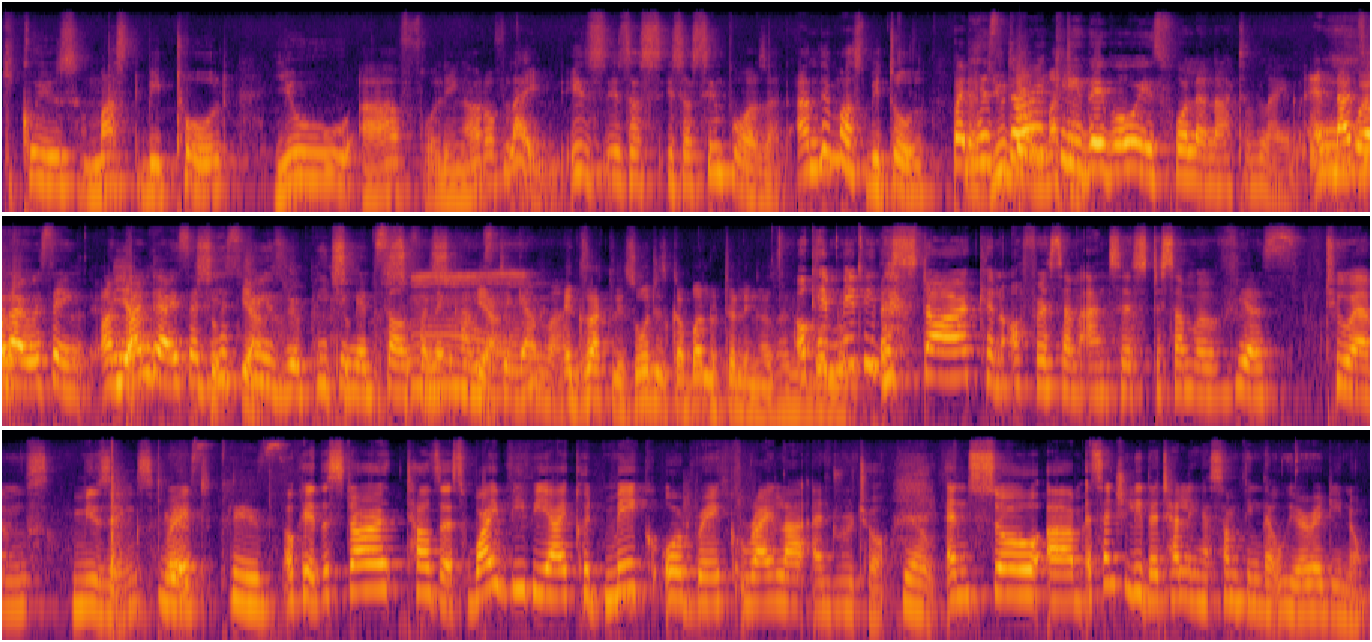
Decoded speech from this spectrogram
Kikuyus must be told you are falling out of line. It's, it's, as, it's as simple as that. And they must be told But that you don't historically, they've always fallen out of line. And that's Well, what I was saying. On yeah, Monday, I said so, history yeah. is repeating So- itself when it comes yeah. to GEMA. Exactly. So what is Kabando telling us? Okay, maybe the star can offer some answers to some of Yes. 2M's musings, right? Yes, please. Okay, the star tells us why BBI could make or break Raila and Ruto. Yeah. And so um, essentially, they're telling us something that we already know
